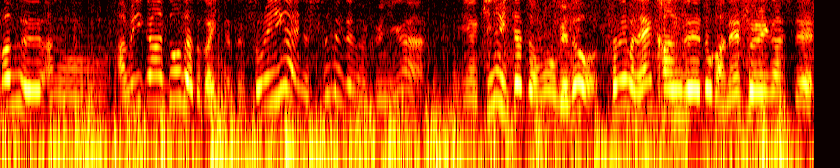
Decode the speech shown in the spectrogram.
まずあのアメリカがどうだとか言ったってそれ以外の全ての国がいや昨日言ったと思うけど例えばね関税とかねそれに関して、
